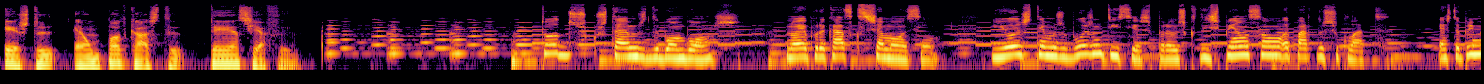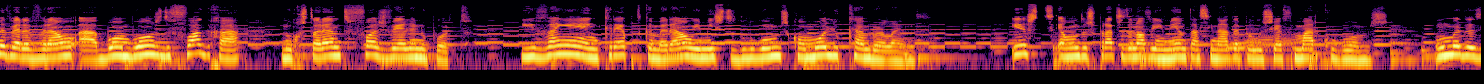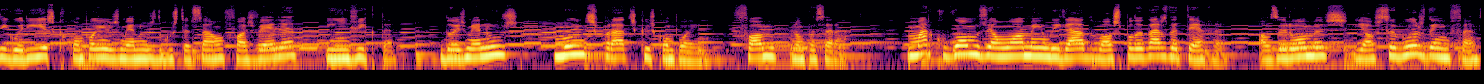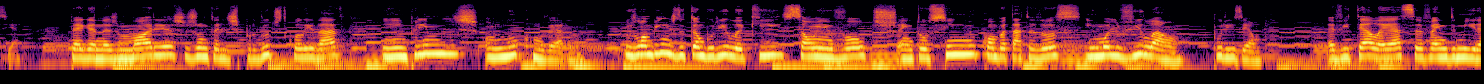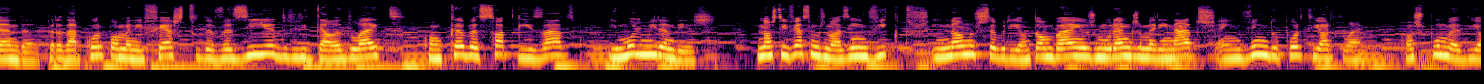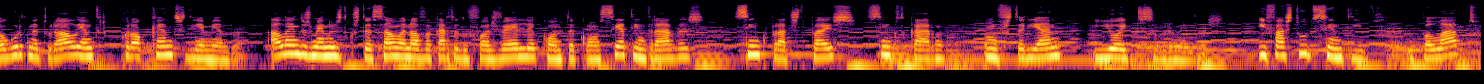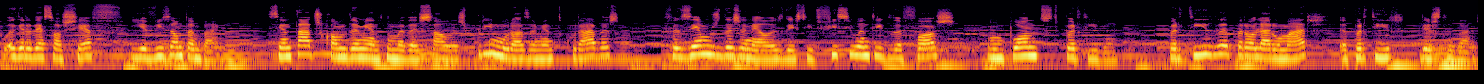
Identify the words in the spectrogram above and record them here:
Este é um podcast TSF. Todos gostamos de bombons. Não é por acaso que se chamam assim. E hoje temos boas notícias para os que dispensam a parte do chocolate. Esta primavera-verão há bombons de foie gras no restaurante Foz Velha no Porto. E vêm em crepe de camarão e misto de legumes com molho Cumberland. Este é um dos pratos da nova emenda assinada pelo chefe Marco Gomes, uma das iguarias que compõem os menus de degustação Foz Velha e Invicta. Dois menus, muitos pratos que os compõem. Fome não passará. Marco Gomes é um homem ligado aos paladares da terra, aos aromas e aos sabores da infância. Pega nas memórias, junta-lhes produtos de qualidade e imprime-lhes um look moderno. Os lombinhos de tamboril aqui são envoltos em toucinho com batata doce e molho vilão, por exemplo. A vitela essa vem de Miranda, para dar corpo ao manifesto da vazia de vitela de leite, com cabaçote guisado e molho mirandês. Não estivéssemos nós invictos e não nos saberiam tão bem os morangos marinados em vinho do Porto e hortelã, com espuma de iogurte natural entre crocantes de amêndoa. Além dos menus de degustação, a nova carta do Foz Velha conta com sete entradas, cinco pratos de peixe, cinco de carne, um vegetariano e oito sobremesas. E faz tudo sentido. O palato agradece ao chefe e a visão também. Sentados comodamente numa das salas primorosamente decoradas, fazemos das janelas deste edifício antigo da Foz um ponto de partida. Partida para olhar o mar a partir deste lugar.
